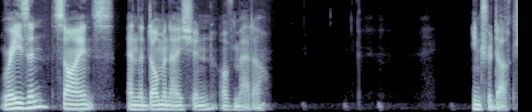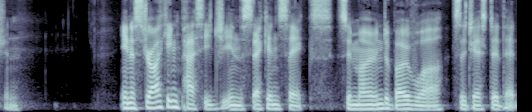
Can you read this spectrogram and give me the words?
Reason, Science, and the domination of matter. Introduction In a striking passage in The Second Sex, Simone de Beauvoir suggested that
